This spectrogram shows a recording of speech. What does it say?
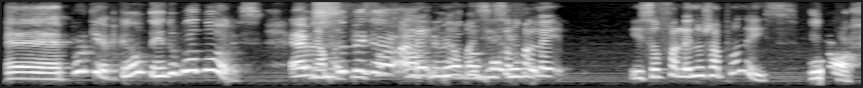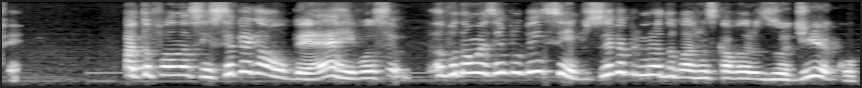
É, por quê? Porque não tem dubladores. É, não, você pegar falei, a primeira não, mas isso eu falei, isso eu falei no japonês. Em off. Eu tô falando assim, se você pegar o BR, você. Eu vou dar um exemplo bem simples. Se você vê a primeira dublagem dos Cavaleiros do Zodíaco,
